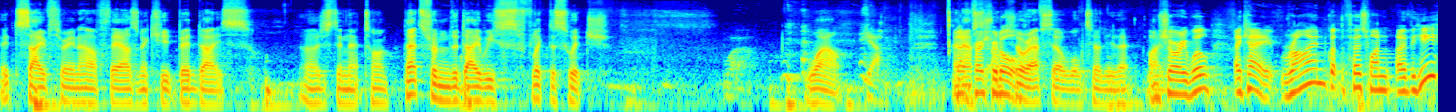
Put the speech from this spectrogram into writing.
It saved 3,500 acute bed days uh, just in that time. That's from the day we flicked the switch. Wow. Wow. Yeah. And No Af- pressure at I'm all. sure Afcel will tell you that. I'm sure he will. Okay, Ryan, got the first one over here.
